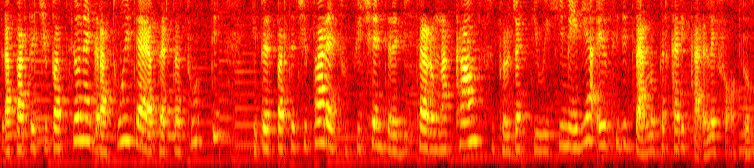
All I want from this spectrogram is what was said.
La partecipazione è gratuita e aperta a tutti e per partecipare è sufficiente registrare un account sui progetti Wikimedia e utilizzarlo per caricare le foto.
